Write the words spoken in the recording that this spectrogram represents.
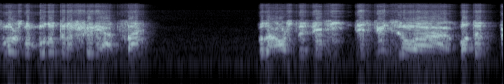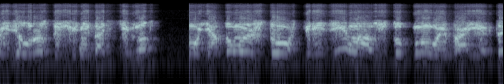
возможно, будут расширяться, потому что здесь действительно вот этот предел роста еще не достигнут. Я думаю, что впереди нас ждут новые проекты.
